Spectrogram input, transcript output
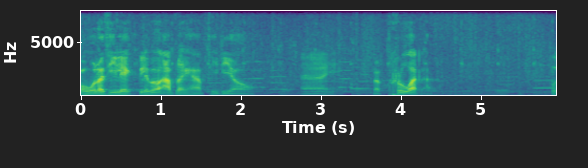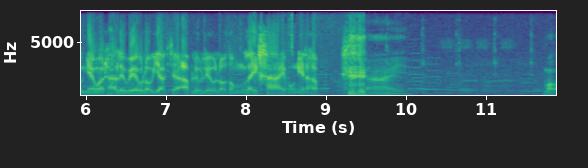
โอ้โหแล้วทีเล็กเลเวลอัพเลยครับ ทีเดียว ใช่แบบพรวดอะพูดง่ายว่าถ้าเลเวลเราอยากจะอัพเร็วๆ เราต้องไล่ค่ายพวกนี้นะครับ ใช่ว่า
